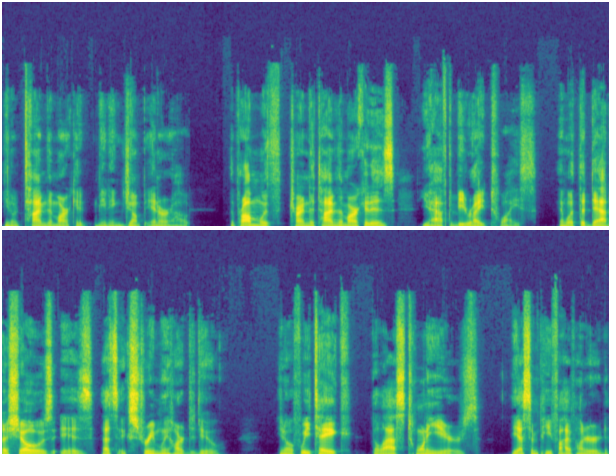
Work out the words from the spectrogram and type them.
you know, time the market, meaning jump in or out. The problem with trying to time the market is you have to be right twice. And what the data shows is that's extremely hard to do. You know, if we take the last 20 years, the S&P 500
